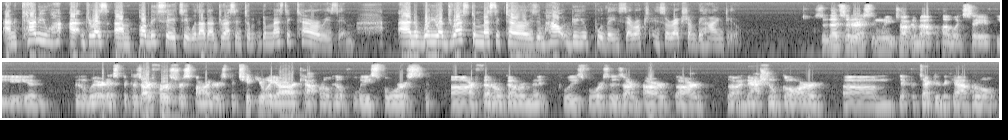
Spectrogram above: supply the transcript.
And can you address um, public safety without addressing domestic terrorism? And when you address domestic terrorism, how do you put the insurrection, insurrection behind you? So that's interesting when you talk about public safety and, and awareness, because our first responders, particularly our Capitol Hill Police Force, uh, our federal government police forces, our, our, our uh, National Guard um, that protected the Capitol,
